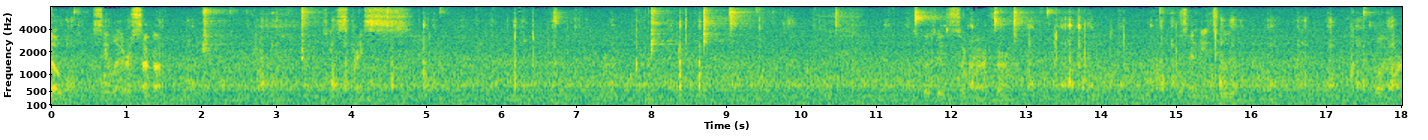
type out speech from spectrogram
Go. See you later, sucker. Jesus Christ. Suppose it's second after. Guess I need to. One more.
